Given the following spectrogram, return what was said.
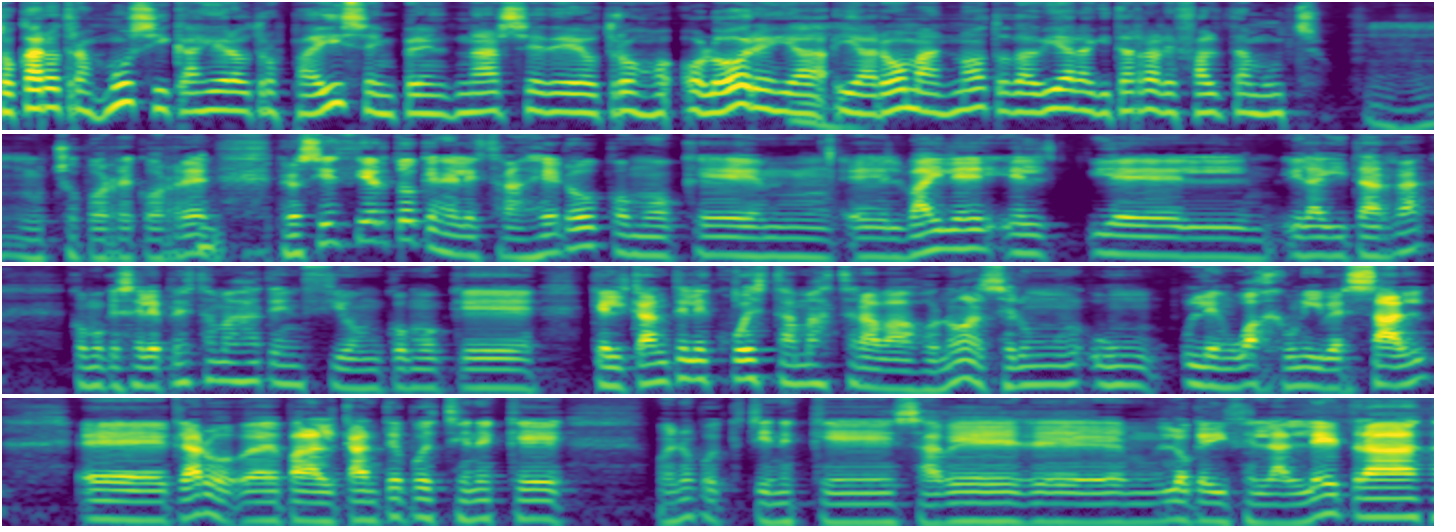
tocar otras músicas, ir a otros países, impregnarse de otros olores y, y aromas, ¿no? Todavía a la guitarra le falta mucho mucho por recorrer. Pero sí es cierto que en el extranjero como que mm, el baile y, el, y la guitarra como que se le presta más atención, como que, el cante les cuesta más trabajo, ¿no? Al ser un, lenguaje universal, eh, claro, eh, para el cante pues tienes que bueno, pues tienes que saber eh, lo que dicen las letras,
